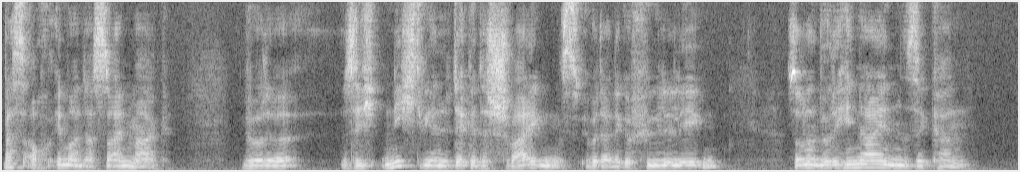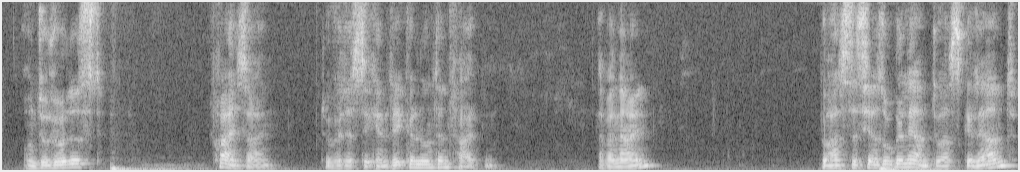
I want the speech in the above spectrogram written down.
was auch immer das sein mag, würde sich nicht wie eine Decke des Schweigens über deine Gefühle legen, sondern würde hineinsickern und du würdest frei sein. Du würdest dich entwickeln und entfalten. Aber nein, du hast es ja so gelernt. Du hast gelernt,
